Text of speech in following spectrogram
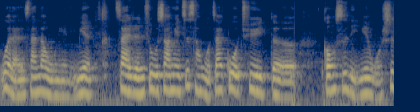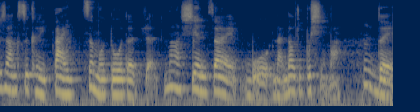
未来的三到五年里面，在人数上面，至少我在过去的公司里面，我事实上是可以带这么多的人。那现在我难道就不行吗？嗯，对。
